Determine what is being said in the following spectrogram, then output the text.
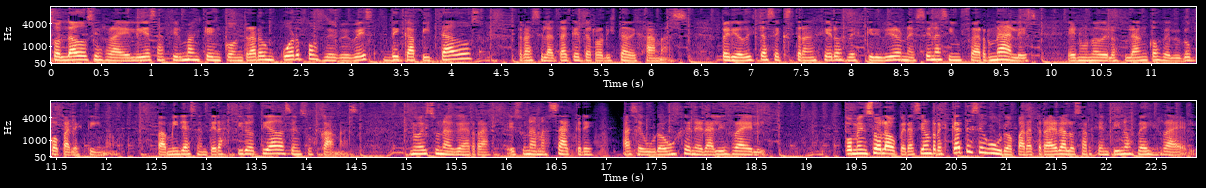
Soldados israelíes afirman que encontraron cuerpos de bebés decapitados tras el ataque terrorista de Hamas. Periodistas extranjeros describieron escenas infernales en uno de los blancos del grupo palestino. Familias enteras tiroteadas en sus camas. No es una guerra, es una masacre, aseguró un general israelí. Comenzó la operación Rescate Seguro para traer a los argentinos de Israel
